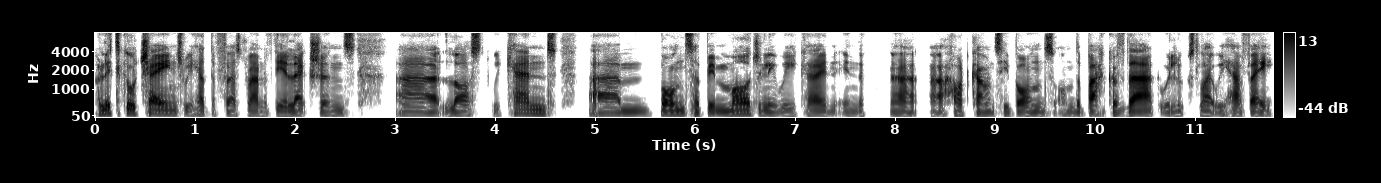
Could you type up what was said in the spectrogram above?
political change. We had the first round of the elections uh, last weekend. Um, bonds have been marginally weaker in, in the uh, uh, hard currency bonds on the back of that. It looks like we have a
